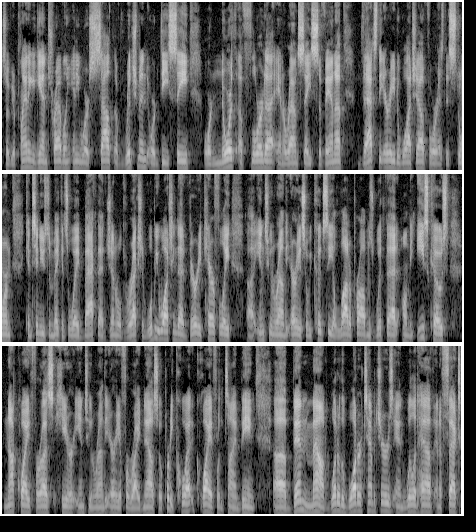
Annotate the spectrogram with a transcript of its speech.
So if you're planning again traveling anywhere south of Richmond or D.C. or north of Florida and around, say, Savannah, that's the area to watch out for as this storm continues to make its way back that general direction. We'll be watching that very carefully uh, into and around the area, so we could see a lot of problems with that on the East Coast. Not quite for us here into and around the area for right now, so pretty quiet, quiet for the time being. Uh, ben Mount, what are the water temperatures, and will it have an effect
